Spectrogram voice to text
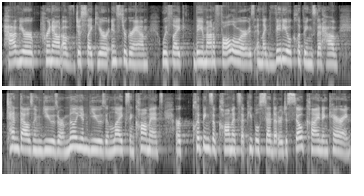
have your printout of just like your Instagram with like the amount of followers and like video clippings that have 10,000 views or a million views and likes and comments or clippings of comments that people said that are just so kind and caring.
